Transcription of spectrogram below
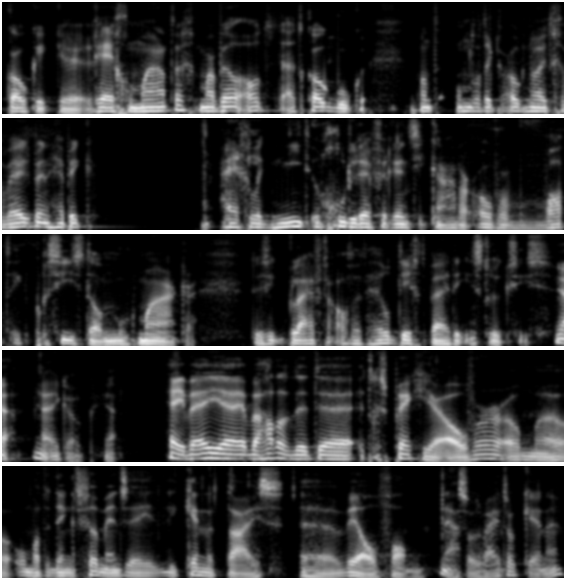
kook ik regelmatig, maar wel altijd uit kookboeken. Want omdat ik er ook nooit geweest ben, heb ik eigenlijk niet een goed referentiekader over wat ik precies dan moet maken. Dus ik blijf er altijd heel dicht bij de instructies. Ja, ja ik ook. Ja. Hey, wij, uh, we hadden dit, uh, het gesprek hierover, om, uh, omdat ik denk dat veel mensen die kennen Thais wel van, nou, zoals wij het ook kennen.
